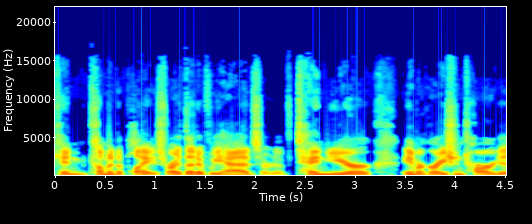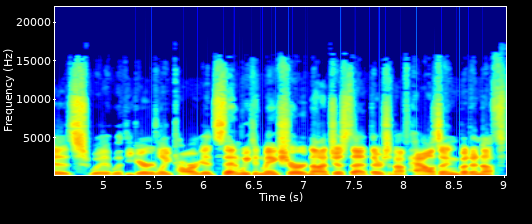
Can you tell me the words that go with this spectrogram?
can come into place, right? That if we had sort of ten year immigration targets with with yearly targets, then we can make sure not just that there's enough housing, but enough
